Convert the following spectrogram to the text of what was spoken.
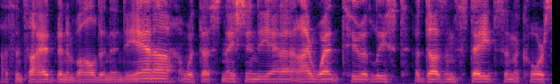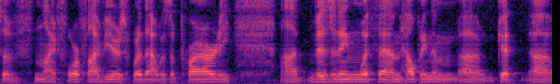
Uh, since I had been involved in Indiana with Destination Indiana, and I went to at least a dozen states in the course of my four or five years where that was a priority. Uh, visiting with them, helping them uh, get uh,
